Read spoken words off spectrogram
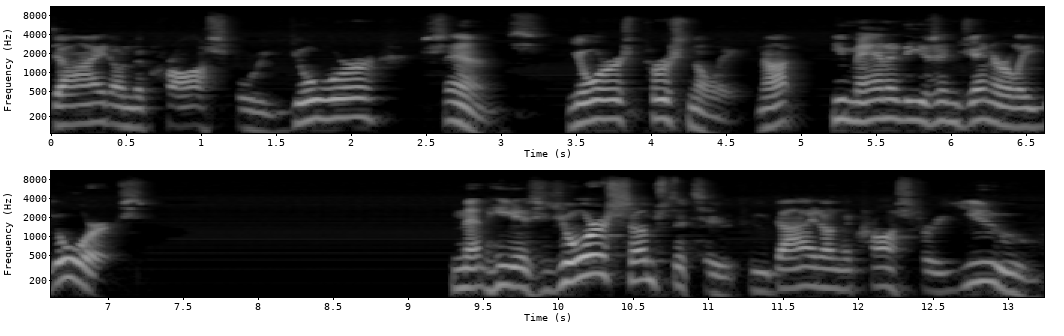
died on the cross for your sins? Yours personally, not humanity's in generally, yours. And that He is your substitute who died on the cross for you.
